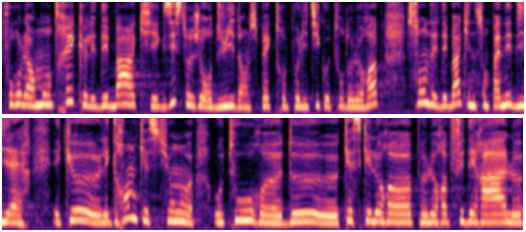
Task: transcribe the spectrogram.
pour leur montrer que les débats qui existent aujourd'hui dans le spectre politique autour de l'Europe sont des débats qui ne sont pas nés d'hier et que les grandes questions autour de qu'est-ce qu'est l'Europe, l'Europe fédérale,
